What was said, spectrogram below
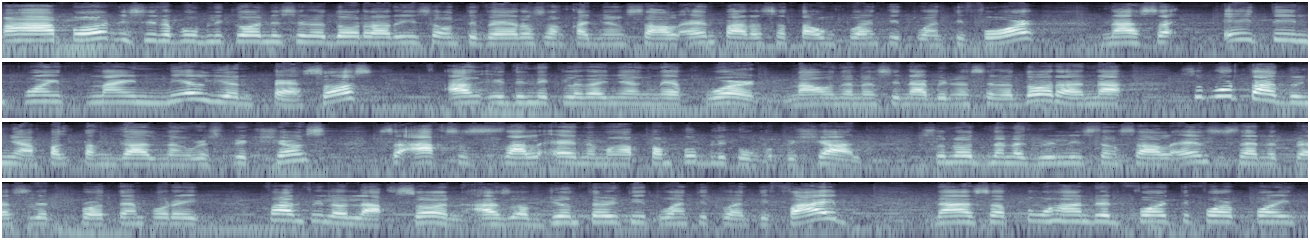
Kahapon, isinapubliko ni Senadora Risa Ontiveros ang kanyang SALN para sa taong 2024. Nasa 18.9 million pesos ang idineklara niyang net worth. Nauna nang sinabi ng Senadora na suportado niya ang pagtanggal ng restrictions sa access sa SALN ng mga pampublikong opisyal. Sunod na nag-release ng SALN si Senate President Pro Tempore Panfilo Lacson. As of June 30, 2025, nasa 244.9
